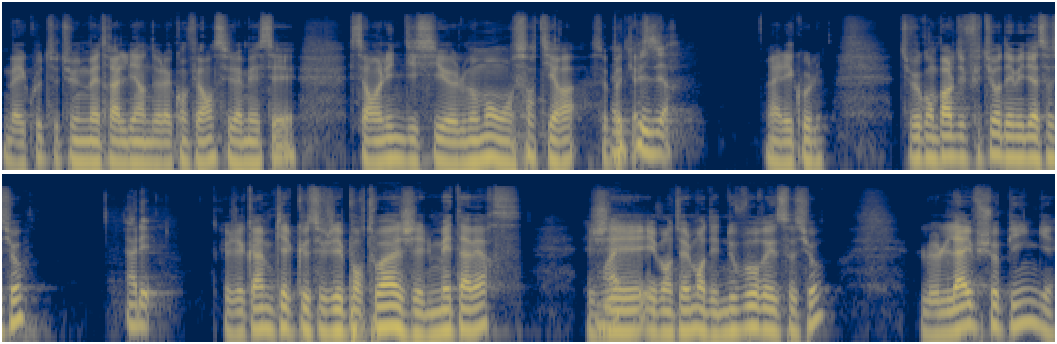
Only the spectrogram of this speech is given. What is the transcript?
Bah écoute, tu me mettras le lien de la conférence si jamais c'est en ligne d'ici euh, le moment où on sortira ce podcast. Avec plaisir. Allez, cool. Tu veux qu'on parle du futur des médias sociaux? Allez. Parce que j'ai quand même quelques sujets pour toi. J'ai le métaverse, j'ai éventuellement des nouveaux réseaux sociaux le live shopping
